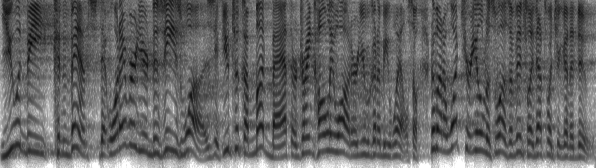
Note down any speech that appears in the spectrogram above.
you would be convinced that whatever your disease was, if you took a mud bath or drank holy water, you were going to be well. So, no matter what your illness was, eventually that's what you're going to do.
